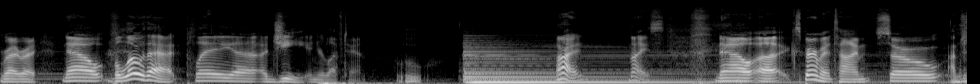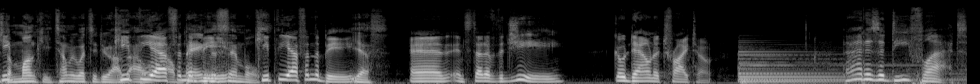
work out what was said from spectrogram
Right, right. Now, below that, play uh, a G in your left hand. Ooh. All right. Nice. Now, uh, experiment time. So I'm just keep, a monkey. Tell me what to do. I'll- keep I'll, the F I'll and the B. The cymbals. keep the F and the B. yes. And instead of the G, go down a tritone. That is a D flat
